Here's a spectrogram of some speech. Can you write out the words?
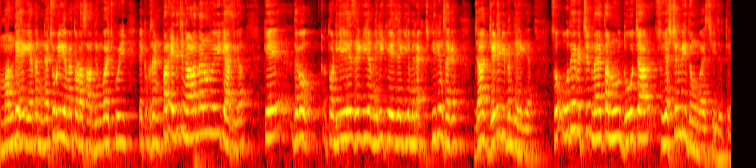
ਮੰਨਦੇ ਹੈਗੇ ਆ, ਤਾਂ ਨੇਚਰਲੀ ਮੈਂ ਤੁਹਾਡਾ ਸਾਥ ਦੇਵਾਂਗਾ, ਇਹ ਚ ਕੋਈ 1% ਪਰ ਇਹਦੇ ਚ ਨਾਲ ਮੈਂ ਉਹਨਾਂ ਨੂੰ ਇਹ ਵੀ ਕਿਹਾ ਸੀਗਾ ਕਿ ਦੇਖੋ, ਤੁਹਾਡੀ ਏਜ ਹੈਗੀ ਆ, ਮੇਰੀ ਏਜ ਹੈਗੀ ਆ, ਮੇਰਾ ਐਕਸਪੀਰੀਅੰਸ ਹੈਗਾ, ਜਾਂ ਜਿਹੜੇ ਵੀ ਬੰਦੇ ਹੈਗੇ ਆ। ਸੋ ਉਹਦੇ ਵਿੱਚ ਮੈਂ ਤੁਹਾਨੂੰ ਦੋ ਚਾਰ ਸੁਜੈਸ਼ਨ ਵੀ ਦਊਂਗਾ ਇਸ ਚੀਜ਼ ਦੇ ਉੱਤੇ।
